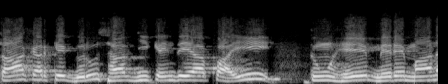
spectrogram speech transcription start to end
ਤਾਂ ਕਰਕੇ ਗੁਰੂ ਸਾਹਿਬ ਜੀ ਕਹਿੰਦੇ ਆ, ਭਾਈ, ਤੂੰ ਹੈ ਮੇਰੇ ਮਨ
